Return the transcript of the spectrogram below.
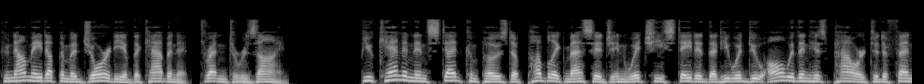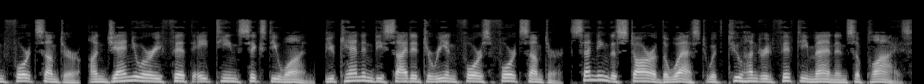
who now made up a majority of the cabinet, threatened to resign. Buchanan instead composed a public message in which he stated that he would do all within his power to defend Fort Sumter. On January 5, 1861, Buchanan decided to reinforce Fort Sumter, sending the Star of the West with 250 men and supplies.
